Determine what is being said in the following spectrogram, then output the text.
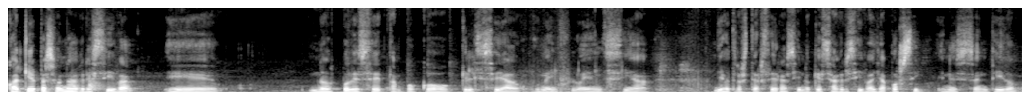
cualquier persona agresiva eh, no puede ser tampoco que sea una influencia de otras terceras, sino que es agresiva ya por sí, en ese sentido,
